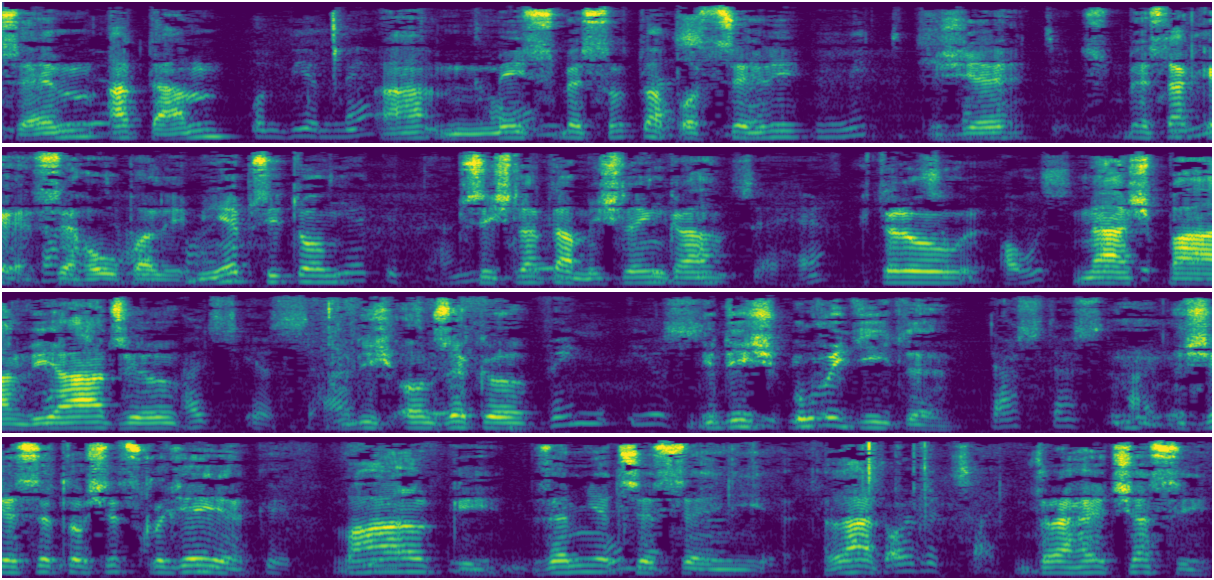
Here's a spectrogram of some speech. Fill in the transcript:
sem a tam a my jsme sotva postřehli, že jsme také se houpali. Mně přitom přišla ta myšlenka, kterou náš pán vyjádřil, když on řekl, když uvidíte, že se to všechno děje, války, zemětřesení, hlad, drahé časy,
